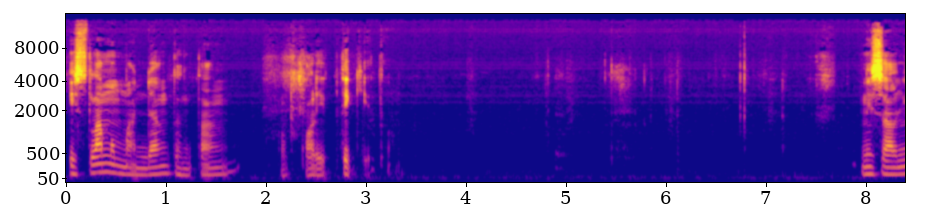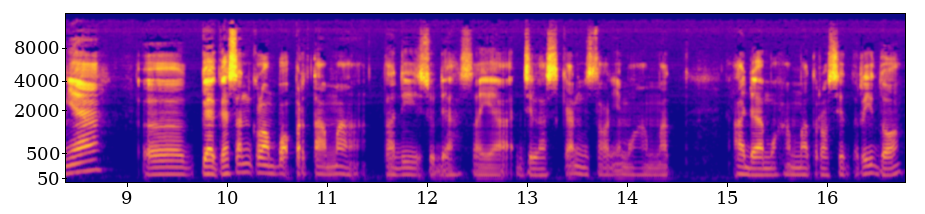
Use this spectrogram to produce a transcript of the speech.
Islam memandang tentang politik itu. Misalnya eh, gagasan kelompok pertama tadi sudah saya jelaskan misalnya Muhammad ada Muhammad Rosid Ridho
